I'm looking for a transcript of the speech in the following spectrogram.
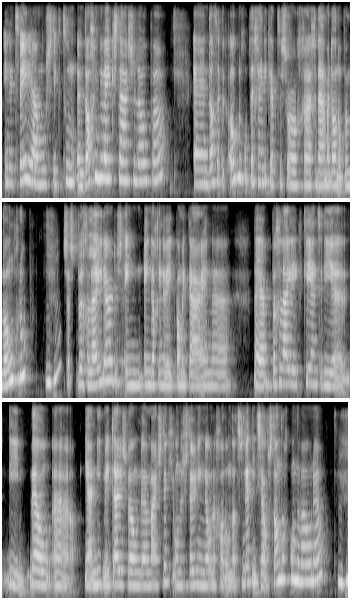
in het tweede jaar moest ik toen een dag in de week stage lopen. En dat heb ik ook nog op de gehandicaptenzorg eh, gedaan, maar dan op een woongroep. Mhm. Dus als begeleider. Dus één, één dag in de week kwam ik daar en nou ja, begeleidde ik cliënten die, eh, die wel eh, ja, niet meer thuis woonden, maar een stukje ondersteuning nodig hadden, omdat ze net niet zelfstandig konden wonen. Mhm.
